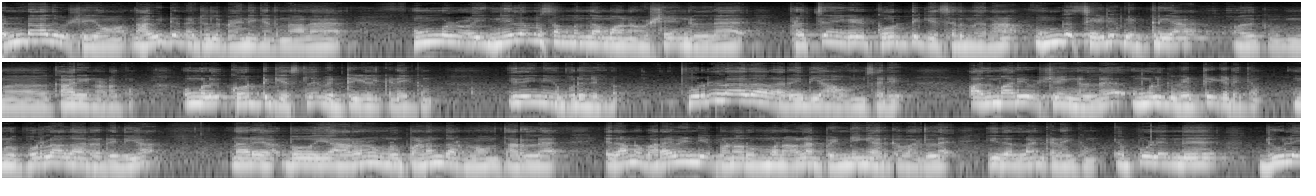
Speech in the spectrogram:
ரெண்டாவது விஷயம் இந்த அவிட்ட நட்சத்திரத்தில் பயணிக்கிறதுனால உங்களுடைய நிலம் சம்பந்தமான விஷயங்களில் பிரச்சனைகள் கோர்ட்டு கேஸ் இருந்ததுன்னா உங்கள் சைடு வெற்றியாக அதுக்கு காரியம் நடக்கும். உங்களுக்கு கோர்ட்டு கேஸில் வெற்றிகள் கிடைக்கும். இதையும் நீங்கள் புரிஞ்சுக்கணும். பொருளாதார ரீதியாகவும் சரி அது மாதிரி விஷயங்களில் உங்களுக்கு வெற்றி கிடைக்கும். உங்களுக்கு பொருளாதார ரீதியாக நிறையா இப்போ யாரும் உங்களுக்கு பணம் தரணும் தரல. ஏதாவது வர வேண்டிய பணம் ரொம்ப நாளாக பெண்டிங்காக இருக்க வரல. இதெல்லாம் கிடைக்கும். எப்போலேருந்து? ஜூலை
